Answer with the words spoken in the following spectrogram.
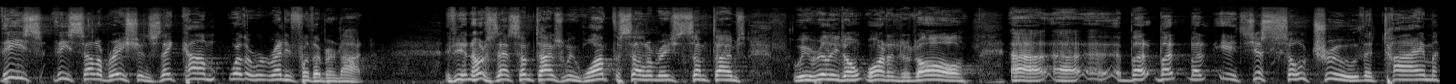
these, these celebrations, they come whether we're ready for them or not. If you notice that sometimes we want the celebration, sometimes we really don't want it at all. Uh, uh, but, but, but it's just so true that time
